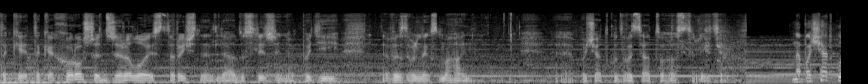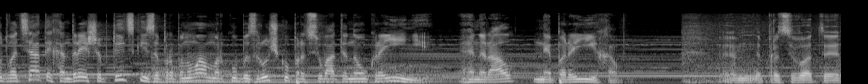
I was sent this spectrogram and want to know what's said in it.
таке, таке хороше джерело історичне для дослідження подій визвольних змагань е, початку ХХ століття. На початку 20-х Андрей Шептицький запропонував Марку Безручку працювати на Україні. Генерал не переїхав. Ем, Працювати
